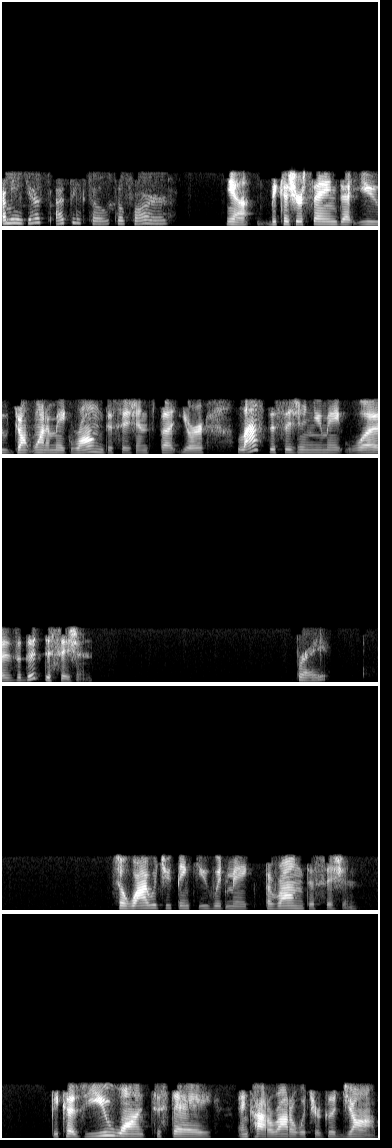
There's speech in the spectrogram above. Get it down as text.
I mean, yes, I think so so far. Yeah, because you're saying that you don't want to make wrong decisions, but your last decision you made was a good decision. Right. So why would you think you would make the wrong decision? Because you want to stay in Colorado with your good job.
